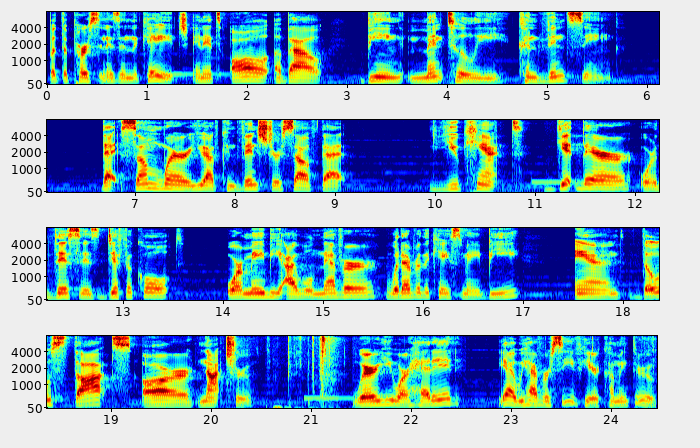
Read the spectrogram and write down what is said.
but the person is in the cage. And it's all about being mentally convincing that somewhere you have convinced yourself that you can't get there or this is difficult or maybe I will never, whatever the case may be. And those thoughts are not true. Where you are headed, yeah, we have receive here coming through.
